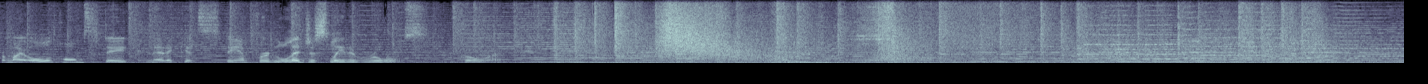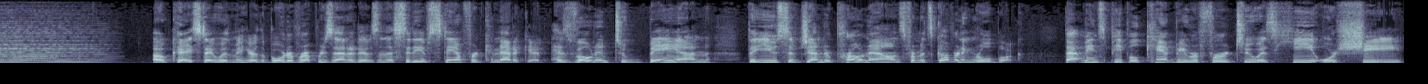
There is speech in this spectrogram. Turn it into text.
from my old home state, Connecticut's Stamford legislative rules. Go away. Okay, stay with me here. The Board of Representatives in the city of Stamford, Connecticut, has voted to ban the use of gender pronouns from its governing rule book. That means people can't be referred to as he or she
